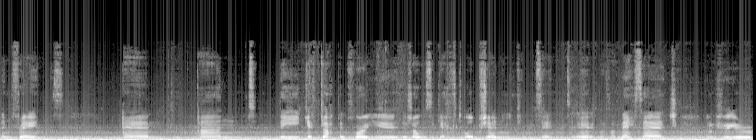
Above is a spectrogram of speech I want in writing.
and friends. Um, and they gift wrap it for you. There's always a gift option. You can send it with a message. I'm sure you're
